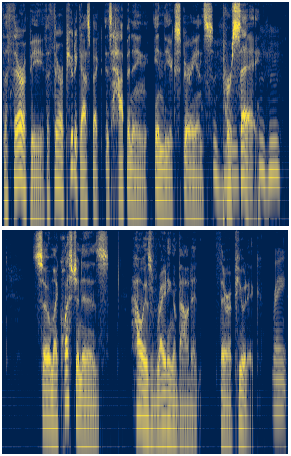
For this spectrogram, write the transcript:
the therapy, the therapeutic aspect is happening in the experience mm-hmm. per se. Mm-hmm. So my question is, how is writing about it therapeutic? Right.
